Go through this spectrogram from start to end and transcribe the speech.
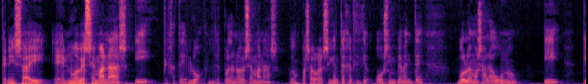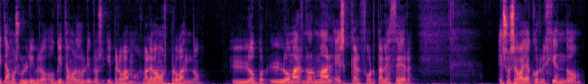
tenéis ahí eh, nueve semanas y, fíjate, luego, después de nueve semanas podemos pasar al siguiente ejercicio o simplemente volvemos a la 1 y quitamos un libro o quitamos dos libros y probamos, ¿vale? Vamos probando. Lo, lo más normal es que al fortalecer eso se vaya corrigiendo,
